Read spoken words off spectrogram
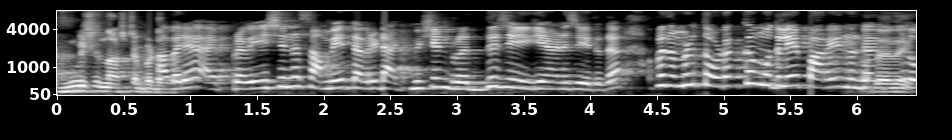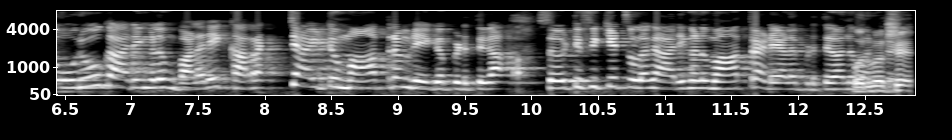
അഡ്മിഷൻ നഷ്ടപ്പെട്ടത്. അവർ പ്രവേശന സമയത്ത് അവരുടെ അഡ്മിഷൻ റദ്ദ് ചെയ്യുകയാണ് ചെയ്തത്. അപ്പൊ നമ്മൾ തുടക്കം മുതലേ പറയുന്നുണ്ട്. നിങ്ങൾ ഓരോ കാര്യങ്ങളും വളരെ കറക്റ്റ് ആയിട്ട് മാത്രം രേഖപ്പെടുത്തുക. സർട്ടിഫിക്കറ്റ്സ് ഉള്ള കാര്യങ്ങൾ മാത്രം അടയാളപ്പെടുത്തുക ഒരുപക്ഷെ.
